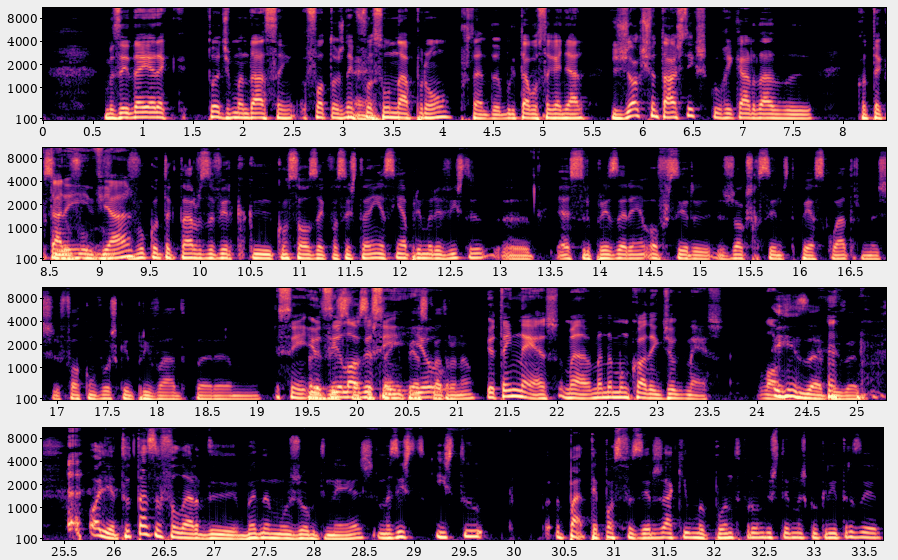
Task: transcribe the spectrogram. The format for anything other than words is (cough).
Mas a ideia era que todos mandassem fotos, nem que é. fosse um napron, portanto, habilitavam-se a ganhar jogos fantásticos que o Ricardo há de contactar Sim, e enviar. Vou, vou contactar-vos a ver que, que consoles é que vocês têm. Assim, à primeira vista, uh, a surpresa era oferecer jogos recentes de PS4, mas falo convosco em privado para. Um, Sim, para eu dizia logo assim: PS4 eu, ou não. eu tenho NES, manda-me um código de jogo de NES. Logo. (laughs) Exato, exato. Olha, tu estás a falar de manda-me um jogo de NES, mas isto, isto pá, até posso fazer já aqui uma ponte para um dos temas que eu queria trazer.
